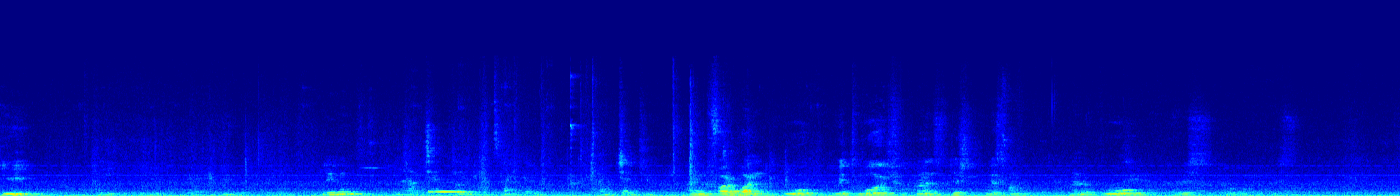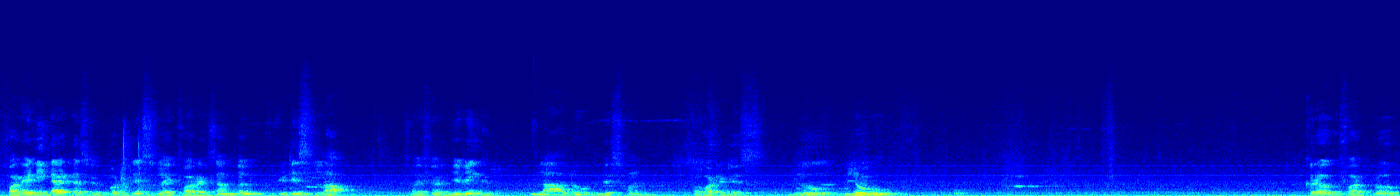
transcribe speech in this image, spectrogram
key, Leaving? and for one U with U if you pronounce just this one. And U is for any characters we put this like for example it is la. So if you are giving La, lu. this one, so what it is? Lu. Lu. Kru for kru,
